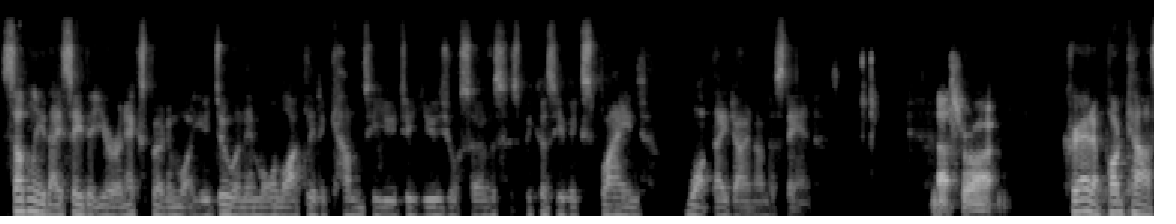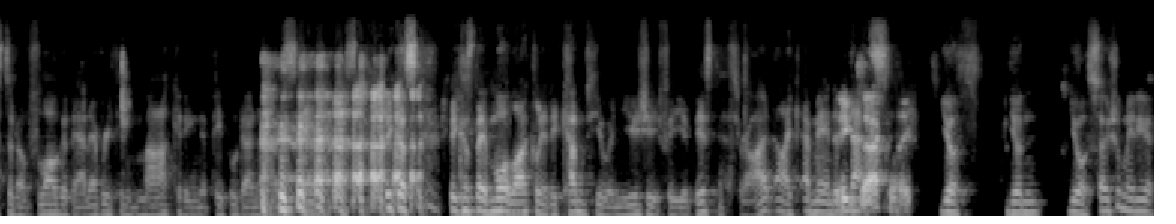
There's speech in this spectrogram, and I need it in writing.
suddenly they see that you're an expert in what you do and they're more likely to come to you to use your services because you've explained what they don't understand. That's right create a podcast and a vlog about everything marketing that people don't understand because because they're more likely to come to you and use you for your business, right? Like Amanda, that's exactly. your your your social media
